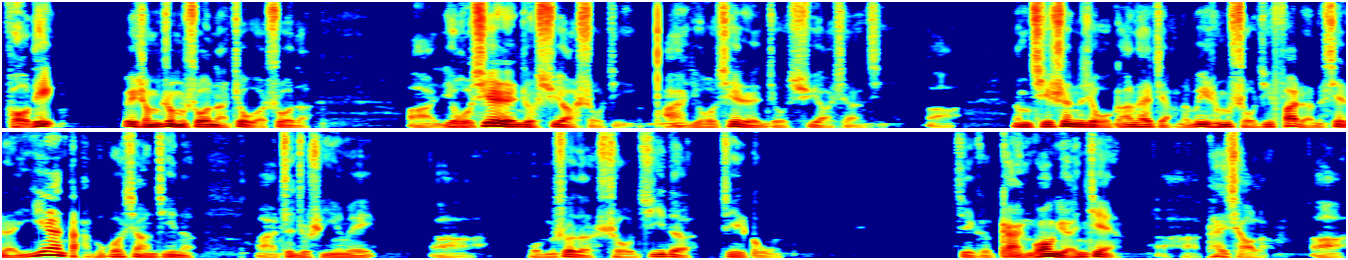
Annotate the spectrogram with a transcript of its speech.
否定。为什么这么说呢？就我说的。啊，有些人就需要手机啊，有些人就需要相机啊。那么其实呢，就我刚才讲的，为什么手机发展到现在依然打不过相机呢？啊，这就是因为啊，我们说的手机的这种这个感光元件啊太小了啊。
